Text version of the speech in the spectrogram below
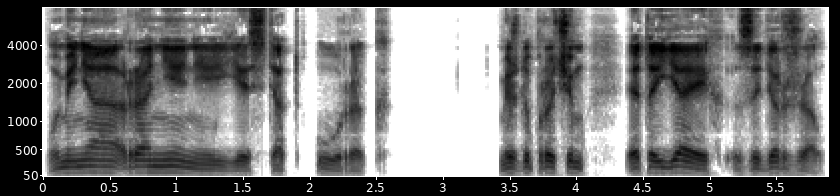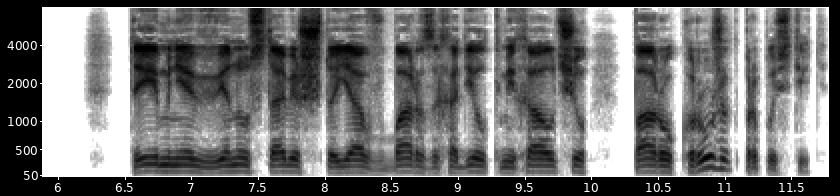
У меня ранение есть от урок. Между прочим, это я их задержал. Ты мне в вину ставишь, что я в бар заходил к Михалычу пару кружек пропустить?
